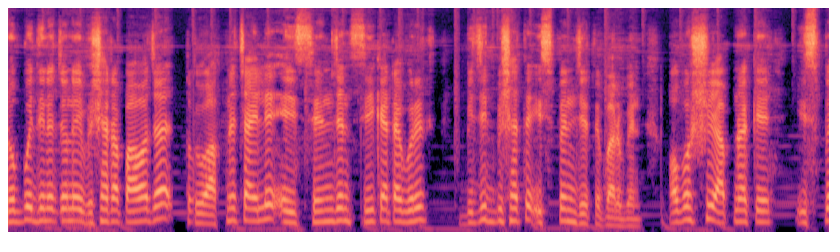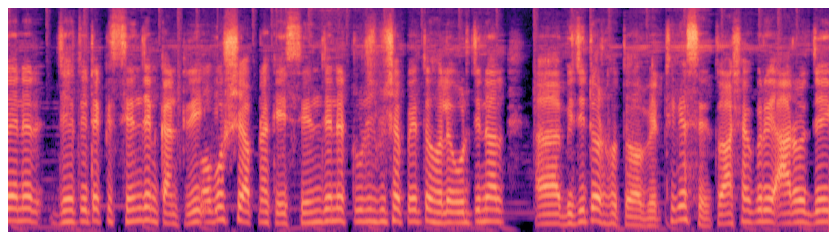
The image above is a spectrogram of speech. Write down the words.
নব্বই দিনের জন্য এই ভিসাটা পাওয়া যায়। তো আপনি চাইলে এই সেনজেন সি ক্যাটাগরির ভিজিট ভিসাতে স্পেন যেতে পারবেন। অবশ্যই আপনাকে স্পেনের যেহেতু এটা একটি সেনজেন কান্ট্রি অবশ্যই আপনাকে এই সেনজেনের ট্যুরিস্ট ভিসা পেতে হলে অরিজিনাল ভিজিটর হতে হবে, ঠিক আছে? তো আশা করি আরও যেই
